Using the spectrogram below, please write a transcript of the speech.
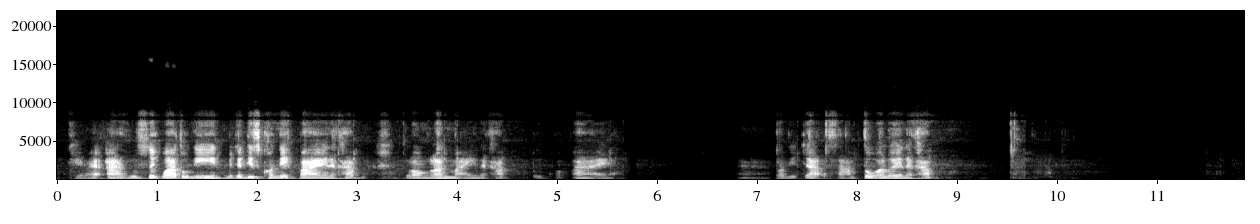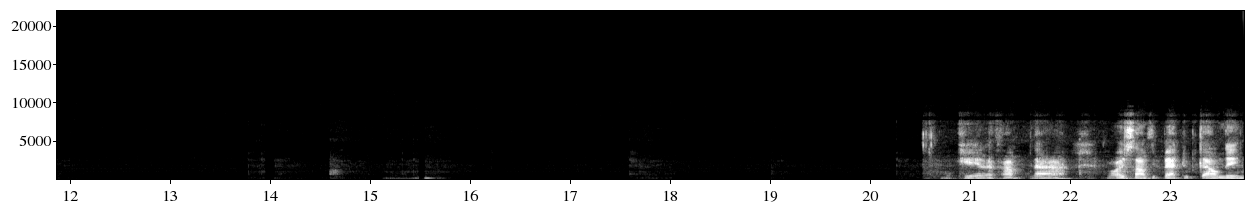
โอเคไหมอ่ารู้สึกว่าตรงนี้มันจะ disconnect ไปนะครับ ลองรันใหม่นะครับปึ๊บเข้าไปอ่าตอนนี้จะสามตัวเลยนะครับ โอเคนะครับนะร้อยสามสิบแปดจุดเก้าหนึ่ง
